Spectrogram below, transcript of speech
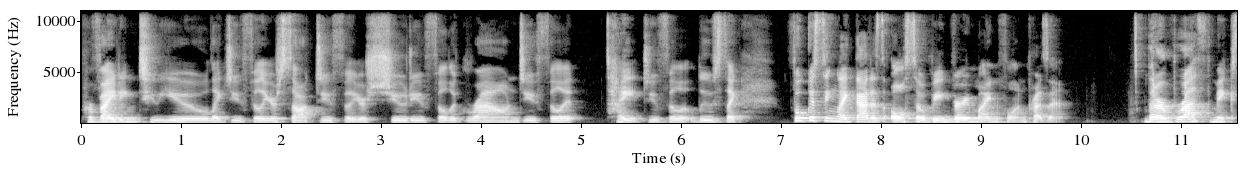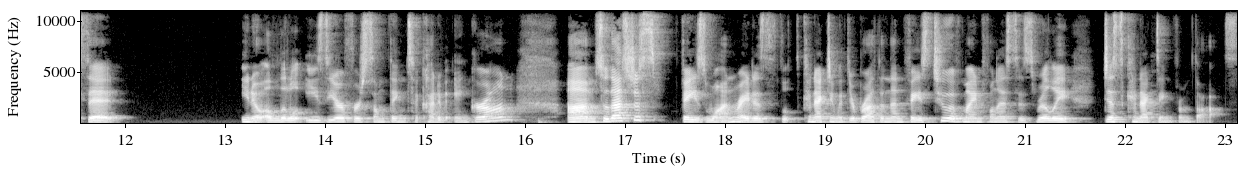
providing to you. Like, do you feel your sock? Do you feel your shoe? Do you feel the ground? Do you feel it tight? Do you feel it loose? Like, focusing like that is also being very mindful and present. But our breath makes it, you know, a little easier for something to kind of anchor on. Um, so that's just phase one, right? Is connecting with your breath. And then phase two of mindfulness is really disconnecting from thoughts.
